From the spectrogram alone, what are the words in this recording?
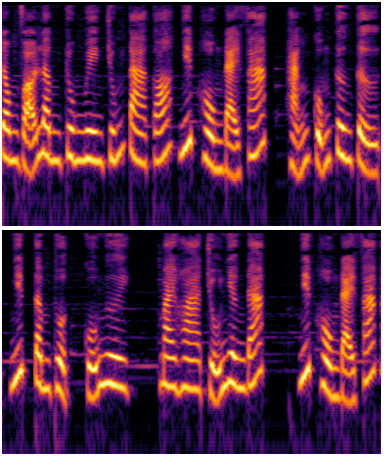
trong võ lâm trung nguyên chúng ta có nhiếp hồn đại pháp, hẳn cũng tương tự nhiếp tâm thuật của ngươi, Mai Hoa chủ nhân đáp, nhiếp hồn đại pháp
